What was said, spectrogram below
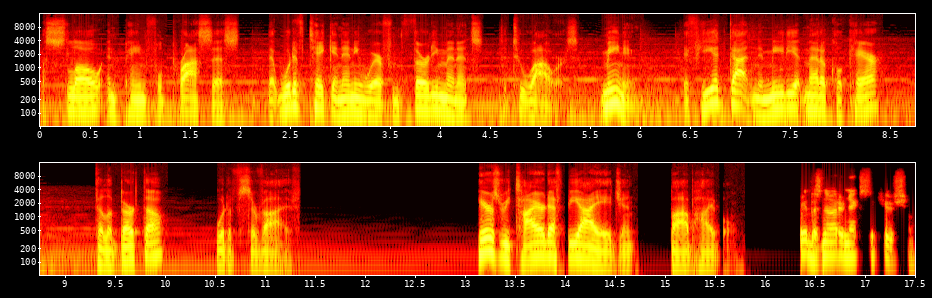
a slow and painful process that would have taken anywhere from 30 minutes to 2 hours, meaning if he had gotten immediate medical care, Filiberto would have survived. Here's retired FBI agent Bob Heibel. It was not an execution.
